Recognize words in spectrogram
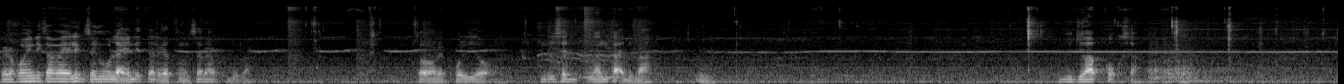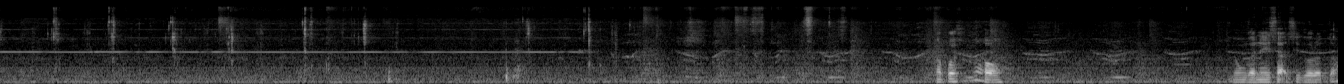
Pero kung hindi ka mahilig sa gulay, hindi talaga ito masarap, di ba? Ito, repolyo. Hindi siya lanta, di ba? Hmm. Medyo half cook siya. Tapos ito, yung ganisa siguro to.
